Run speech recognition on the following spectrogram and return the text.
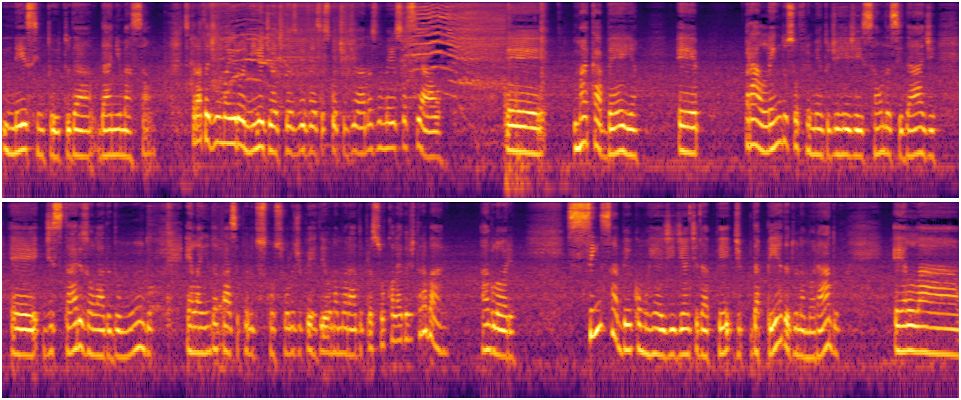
nesse intuito da, da animação. Se trata de uma ironia diante das vivências cotidianas no meio social. É, Macabeia, é, para além do sofrimento de rejeição da cidade, é, de estar isolada do mundo, ela ainda passa pelo desconsolo de perder o namorado para sua colega de trabalho, a Glória. Sem saber como reagir diante da, de, da perda do namorado, ela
